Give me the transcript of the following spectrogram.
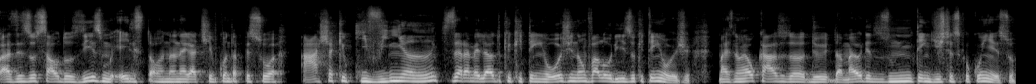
às vezes o saudosismo ele se torna negativo quando a pessoa acha que o que vinha antes era melhor do que o que tem hoje e não valoriza o que tem hoje. Mas não é o caso do, da maioria dos nintendistas que eu conheço.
